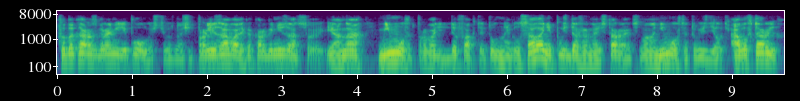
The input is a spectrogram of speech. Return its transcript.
ФБК разгромили полностью, значит, парализовали как организацию, и она не может проводить де-факто это умное голосование, пусть даже она и старается, но она не может этого сделать. А во-вторых,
